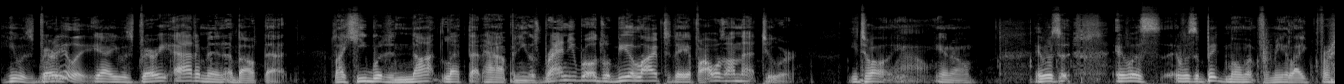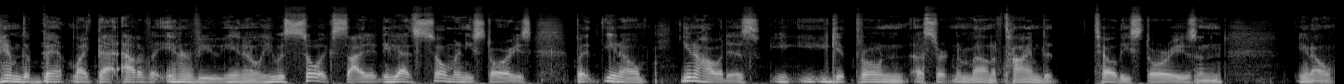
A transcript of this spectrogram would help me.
He was very, Really? yeah, he was very adamant about that. Like he would not let that happen. He goes, Randy Rhoads would be alive today if I was on that tour. He told, you know, it was, a, it was, it was a big moment for me. Like for him to vent like that out of an interview. You know, he was so excited. He had so many stories, but you know, you know how it is. You you you get thrown a certain amount of time to tell these stories, and you know,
